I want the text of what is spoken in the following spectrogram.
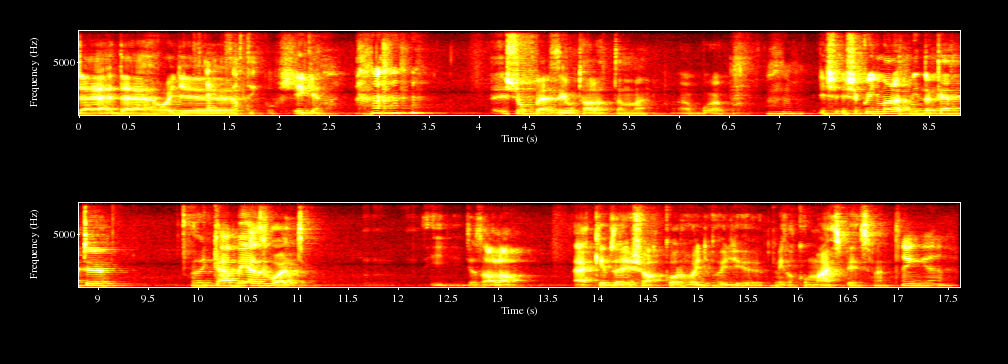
de, de hogy... Exotikus. Igen. Sok verziót hallottam már abból. és, és akkor így maradt mind a kettő, hogy kb. ez volt így az alap elképzelés akkor, hogy, hogy még akkor MySpace ment. Igen.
